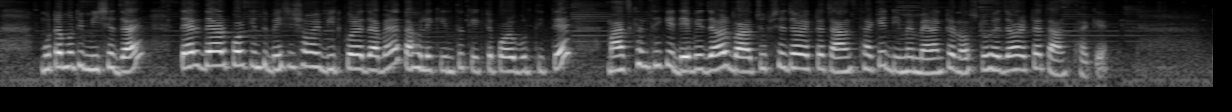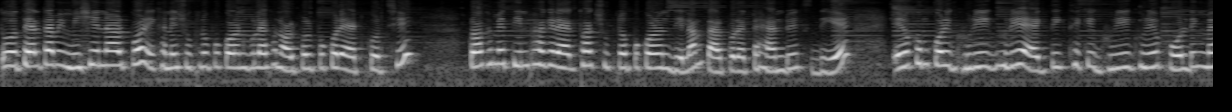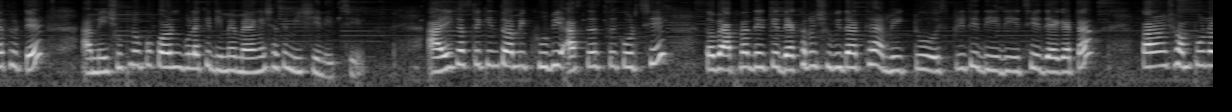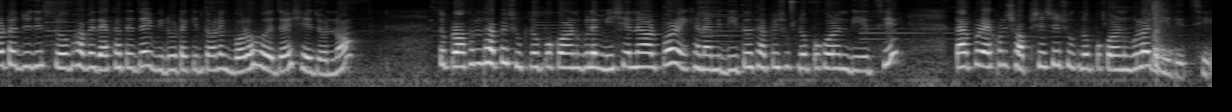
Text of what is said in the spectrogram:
মোটামুটি মিশে যায়। তেল দেওয়ার পর কিন্তু বেশি সময় বিট করা যাবে না, তাহলে কিন্তু কেকটা পরবর্তীতে মাঝখান থেকে ডেবে যাওয়ার বা চুপসে যাওয়ার একটা চান্স থাকে, ডিমের ম্যারাংটা নষ্ট হয়ে যাওয়ার একটা চান্স থাকে। তো তেলটা আমি মিশিয়ে নেওয়ার পর এখানে শুকনো উপকরণগুলো এখন অল্প অল্প করে অ্যাড করছি। প্রথমে তিন ভাগের এক ভাগ শুকনো উপকরণ দিলাম, তারপর একটা হ্যান্ড উইক্স দিয়ে এরকম করে ঘুরিয়ে ঘুরিয়ে একদিক থেকে ঘুরিয়ে ঘুরিয়ে ফোল্ডিং মেথডে আমি শুকনো উপকরণগুলোকে ডিমের ম্যারাঙের সাথে মিশিয়ে নিচ্ছি। আর এই কাজটা কিন্তু আমি খুবই আস্তে আস্তে করছি, তবে আপনাদেরকে দেখানোর সুবিধার্থে আমি একটু স্প্রিটি দিয়ে দিয়েছি এই জায়গাটা। কারণ সম্পূর্ণটা যদি স্লোভাবে দেখাতে যাই, ভিডিওটা কিন্তু অনেক বড় হয়ে যায় সেই জন্য তো প্রথম ধাপে শুকনো উপকরণগুলো মিশিয়ে নেওয়ার পর এখানে আমি দ্বিতীয় ধাপে শুকনো উপকরণ দিয়েছি। তারপর এখন সবশেষে শুকনো উপকরণগুলো দিয়ে দিচ্ছি।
